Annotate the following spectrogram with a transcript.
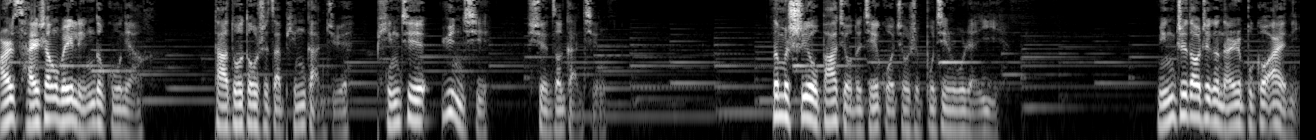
而财商为零的姑娘，大多都是在凭感觉、凭借运气选择感情。那么十有八九的结果就是不尽如人意。明知道这个男人不够爱你，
